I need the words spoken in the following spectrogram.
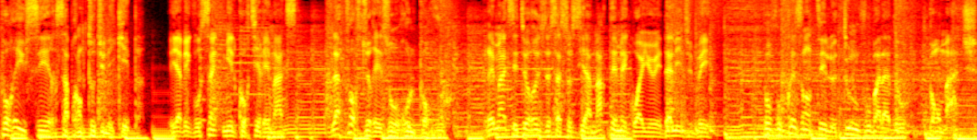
pour réussir, ça prend toute une équipe. Et avec vos 5000 courtiers Remax, la force du réseau roule pour vous. Remax est heureuse de s'associer à Martin McGuire et Danny Dubé pour vous présenter le tout nouveau balado Bon Match.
